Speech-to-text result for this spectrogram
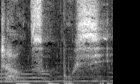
长存不息。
